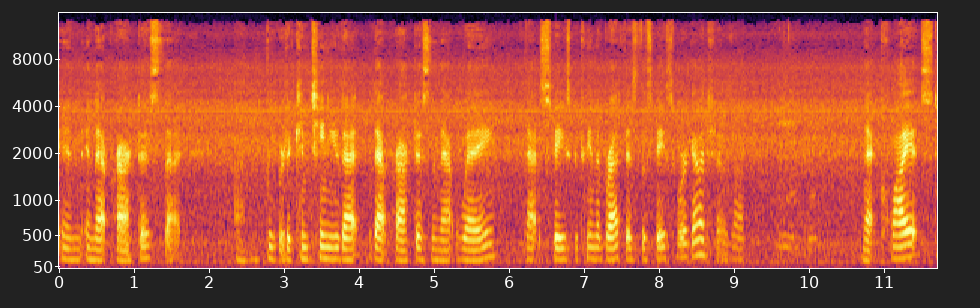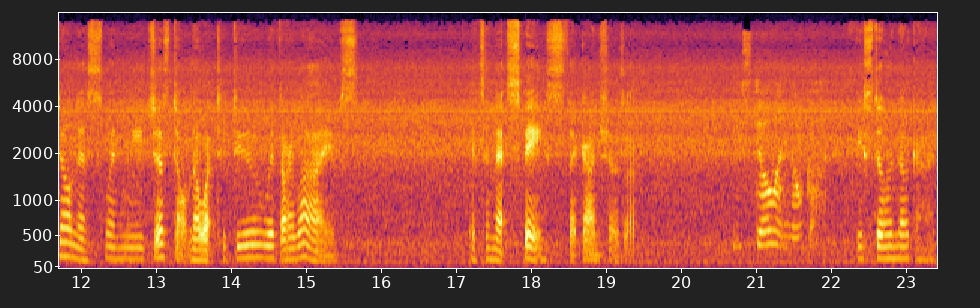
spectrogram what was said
in in that practice that um, we were to continue that that practice in that way. That space between the breath is the space where God shows up that quiet stillness when we just don't know what to do with our lives. It's in that space that God shows up. Be still and know God. Be still and know God.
